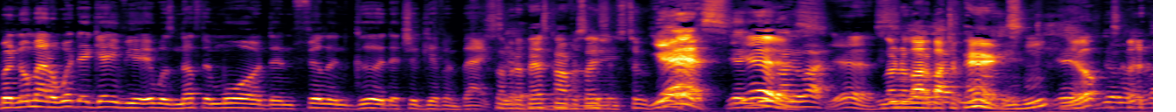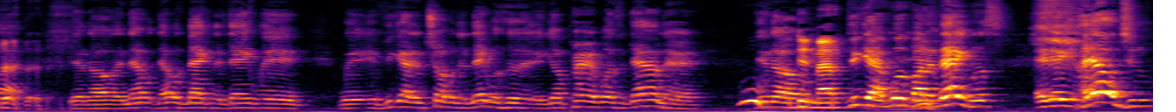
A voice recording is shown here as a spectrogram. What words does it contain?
But no matter what they gave you, it was nothing more than feeling good that you're giving back. Some to of the them, best you know what I mean? conversations too. Yes. Yeah, you yes. learn a lot. Yes. You Learn do a lot about your parents. kids. Mhm. Yeah, Yep. you a lot. You know, and that that was back in the day when when if you got in trouble in the neighborhood and your parent wasn't down there, you know, Didn't matter. You got whooped by the neighbors, and they held you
